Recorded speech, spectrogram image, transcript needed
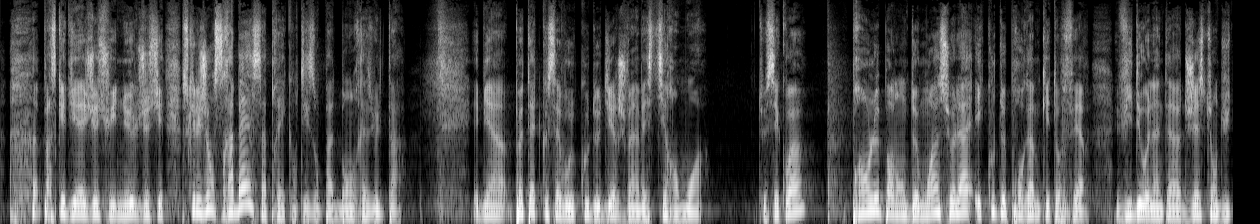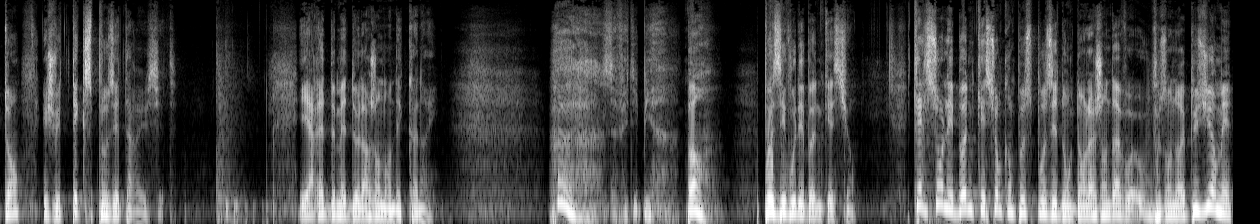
parce que tu dis je suis nul, je suis. Parce que les gens se rabaissent après quand ils n'ont pas de bons résultats. Eh bien, peut-être que ça vaut le coup de dire je vais investir en moi. Tu sais quoi? Prends-le pendant deux mois, cela, écoute le programme qui est offert, vidéo à l'intérieur de gestion du temps, et je vais t'exploser ta réussite. Et arrête de mettre de l'argent dans des conneries. Ah, ça fait du bien. Bon, posez-vous les bonnes questions. Quelles sont les bonnes questions qu'on peut se poser Donc, dans l'agenda, vous en aurez plusieurs, mais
